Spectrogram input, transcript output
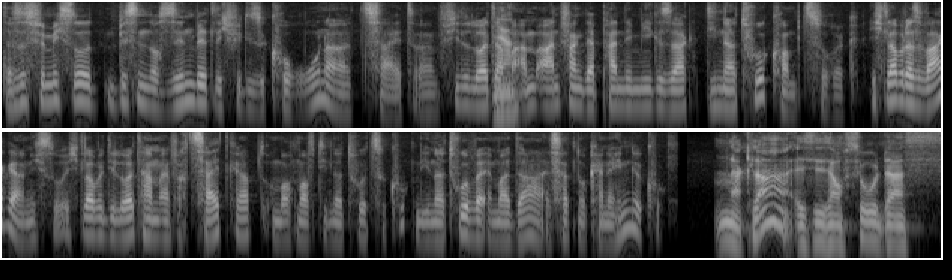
Das ist für mich so ein bisschen noch sinnbildlich für diese Corona-Zeit. Äh, viele Leute ja. haben am Anfang der Pandemie gesagt, die Natur kommt zurück. Ich glaube, das war gar nicht so. Ich glaube, die Leute haben einfach Zeit gehabt, um auch mal auf die Natur zu gucken. Die Natur war immer da. Es hat nur keiner hingeguckt. Na klar, es ist auch so, dass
